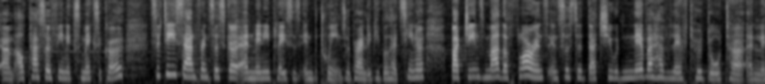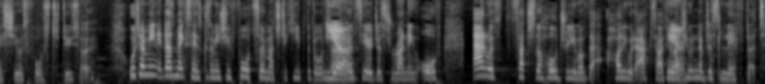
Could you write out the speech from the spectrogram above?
um, El Paso, Phoenix, Mexico City, San Francisco, and many places in between. So apparently people had seen her. But Jean's mother, Florence, insisted that she would never have left her daughter unless she was forced to do so. Which I mean, it does make sense because I mean, she fought so much to keep the daughter. Yeah. I don't see her just running off. And with such the whole dream of the Hollywood actor, I feel like she wouldn't have just left it.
